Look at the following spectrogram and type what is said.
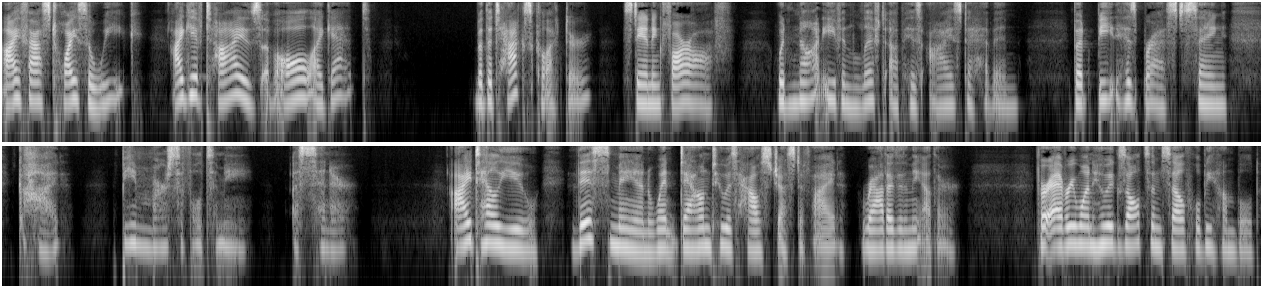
I fast twice a week. I give tithes of all I get. But the tax collector, standing far off, would not even lift up his eyes to heaven, but beat his breast, saying, God, be merciful to me, a sinner. I tell you, this man went down to his house justified rather than the other. For everyone who exalts himself will be humbled,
